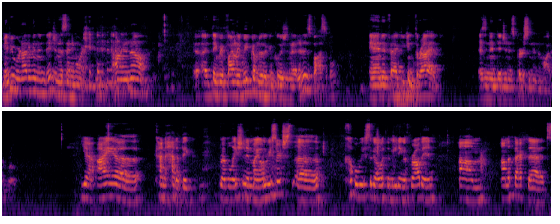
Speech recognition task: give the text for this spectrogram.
maybe we're not even indigenous anymore. I don't even know. I think we finally we've come to the conclusion that it is possible. And in fact, you can thrive as an indigenous person in the modern world. Yeah, I uh, kind of had a big revelation in my own research uh, a couple weeks ago with a meeting with Robin um, on the fact that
